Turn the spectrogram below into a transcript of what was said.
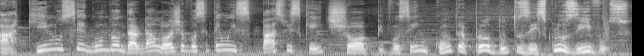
Aqui no segundo andar da loja você tem um espaço skate shop, você encontra produtos exclusivos.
